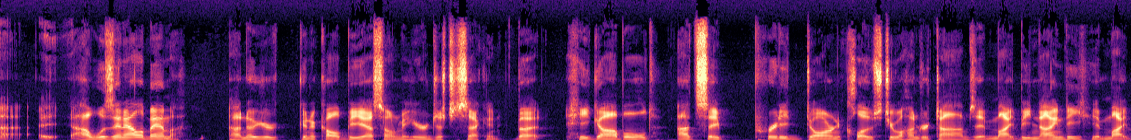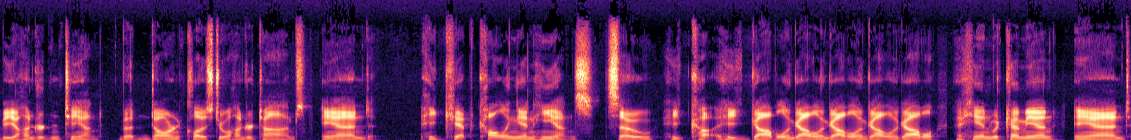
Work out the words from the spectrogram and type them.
uh, I was in Alabama. I know you're going to call BS on me here in just a second, but he gobbled. I'd say pretty darn close to 100 times. It might be 90, it might be 110, but darn close to 100 times. And he kept calling in hens. So he'd, co- he'd gobble and gobble and gobble and gobble and gobble. A hen would come in and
